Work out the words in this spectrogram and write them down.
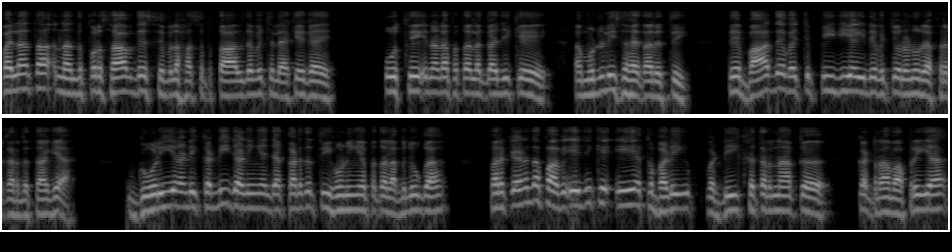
ਪਹਿਲਾਂ ਤਾਂ ਆਨੰਦਪੁਰ ਸਾਹਿਬ ਦੇ ਸਿਵਲ ਹਸਪਤਾਲ ਦੇ ਵਿੱਚ ਲੈ ਕੇ ਗਏ। ਉੱਥੇ ਇਹਨਾਂ ਦਾ ਪਤਾ ਲੱਗਾ ਜੀ ਕਿ ਮੁੱਢਲੀ ਸਹਾਇਤਾ ਦਿੱਤੀ ਤੇ ਬਾਅਦ ਦੇ ਵਿੱਚ ਪੀਜੀਆਈ ਦੇ ਵਿੱਚ ਉਹਨਾਂ ਨੂੰ ਰੈਫਰ ਕਰ ਦਿੱਤਾ ਗਿਆ। ਗੋਲੀ ਇਹਨਾਂ ਦੀ ਕੱਢੀ ਜਾਣੀ ਹੈ ਜਾਂ ਕੱਢ ਦਿੱਤੀ ਹੋਣੀ ਹੈ, ਪਤਾ ਲੱਗ ਜਾਊਗਾ। ਪਰ ਕਹਿਣ ਦਾ ਭਾਵ ਇਹ ਜੀ ਕਿ ਇਹ ਇੱਕ ਬੜੀ ਵੱਡੀ ਖਤਰਨਾਕ ਘਟਨਾ ਵਾਪਰੀ ਆ।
